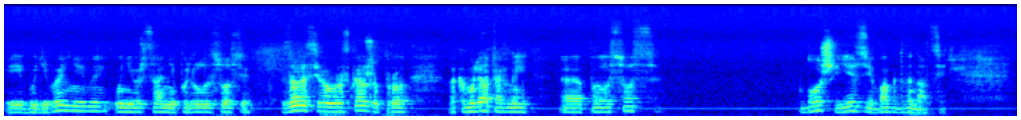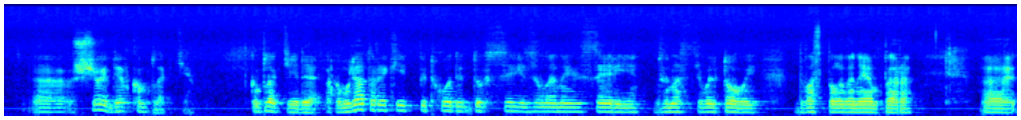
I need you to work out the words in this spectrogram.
і будівельні універсальні пилососи. Зараз я вам розкажу про акумуляторний пилосос Bosch Yezi VAC 12. Е, Що йде в комплекті? В комплекті йде акумулятор, який підходить до всієї зеленої серії 12-вольтовий 2,5 А. Е,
